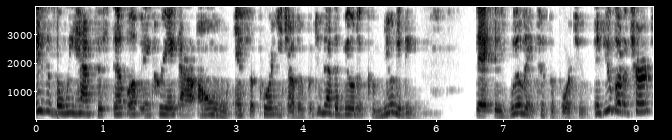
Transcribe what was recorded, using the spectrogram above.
This is where we have to step up and create our own and support each other. But you have to build a community that is willing to support you. If you go to church,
